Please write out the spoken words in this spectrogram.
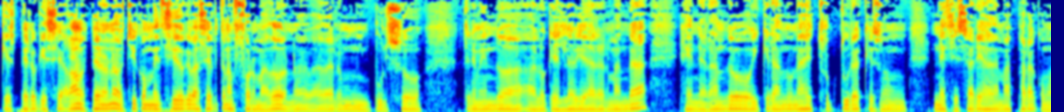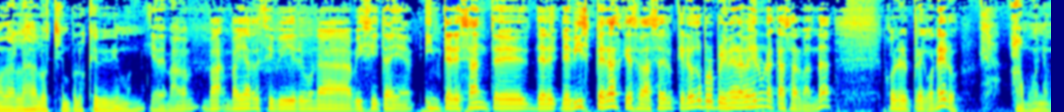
que espero que sea vamos espero no estoy convencido que va a ser transformador no va a dar un impulso tremendo a, a lo que es la vida de la hermandad generando y creando unas estructuras que son necesarias además para acomodarlas a los tiempos en los que vivimos ¿no? Y además va- vaya a recibir una visita interesante de, de vísperas que se va a hacer, creo que por primera vez en una casa hermandad, con el pregonero. ah bueno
